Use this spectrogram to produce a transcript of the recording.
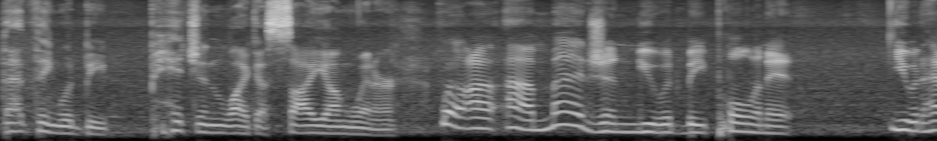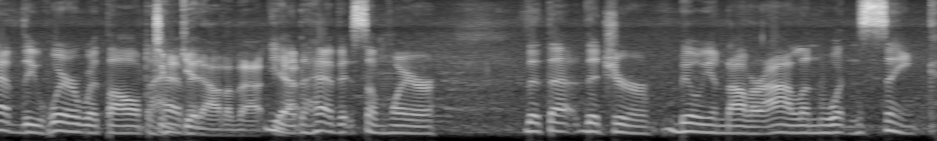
That thing would be pitching like a Cy Young winner. Well, I, I imagine you would be pulling it. You would have the wherewithal to, To have get it- out of that, Yeah, yeah. to have it somewhere that that that your billion dollar island wouldn't sink.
